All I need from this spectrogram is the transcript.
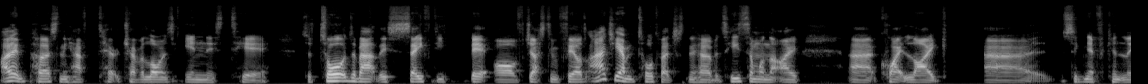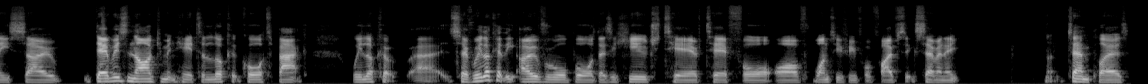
I don't personally have Trevor Lawrence in this tier. So I've talked about this safety bit of Justin Fields. I actually haven't talked about Justin Herbert. He's someone that I uh, quite like uh, significantly. So there is an argument here to look at quarterback. We look at uh, so if we look at the overall board, there's a huge tier of tier four of one, two, three, four, five, six, seven, eight, like ten players.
